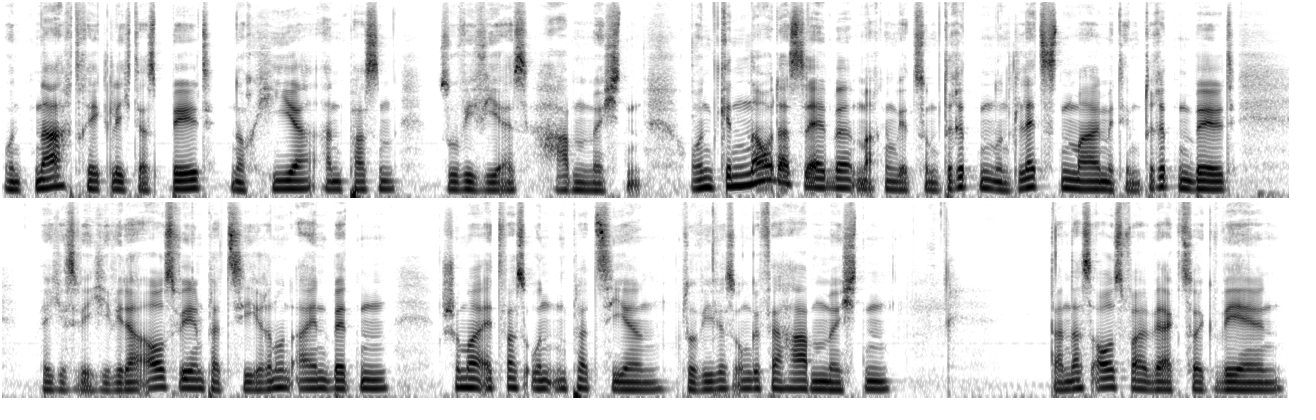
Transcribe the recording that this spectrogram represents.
und nachträglich das Bild noch hier anpassen, so wie wir es haben möchten. Und genau dasselbe machen wir zum dritten und letzten Mal mit dem dritten Bild, welches wir hier wieder auswählen, platzieren und einbetten, schon mal etwas unten platzieren, so wie wir es ungefähr haben möchten. Dann das Auswahlwerkzeug wählen,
